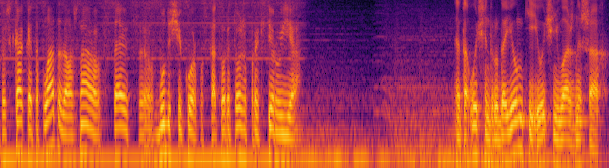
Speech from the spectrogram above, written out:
то есть как эта плата должна вставиться в будущий корпус, который тоже проектирую я. Это очень трудоемкий и очень важный шаг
